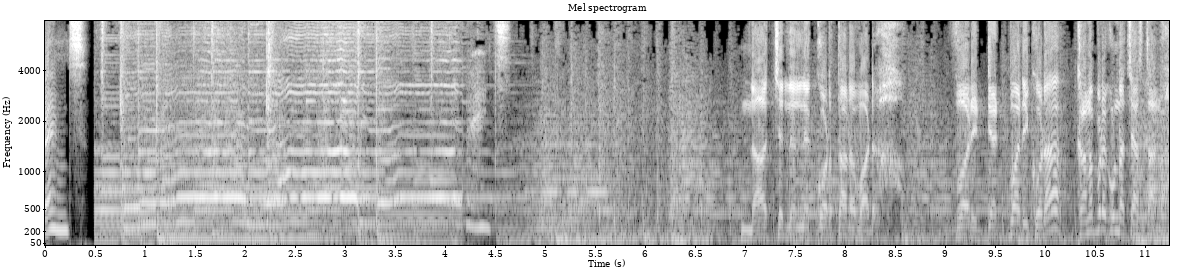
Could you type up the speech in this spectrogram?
ఫ్రెండ్స్. ఫ్రెండ్స్. నా చెల్లెల్ని కొడతాడు వాడు వాడి డెడ్ బాడీ కూడా కనపడకుండా చేస్తాను.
